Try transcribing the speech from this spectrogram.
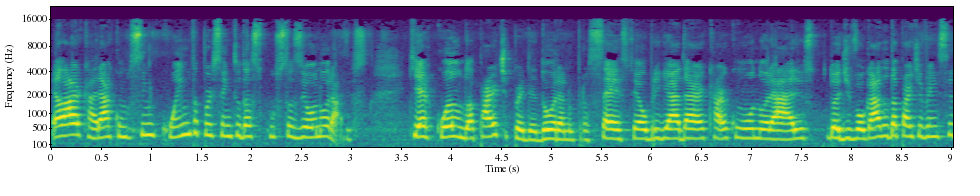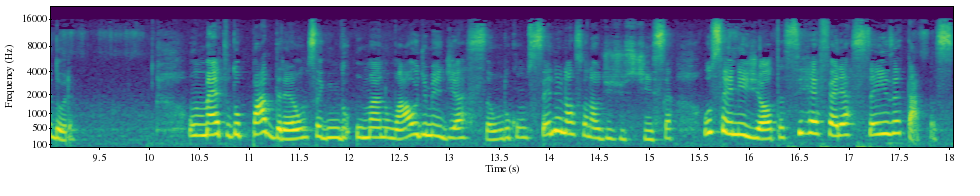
ela arcará com 50% das custas e honorários, que é quando a parte perdedora no processo é obrigada a arcar com honorários do advogado da parte vencedora. Um método padrão, seguindo o Manual de Mediação do Conselho Nacional de Justiça, o CNJ, se refere a seis etapas.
